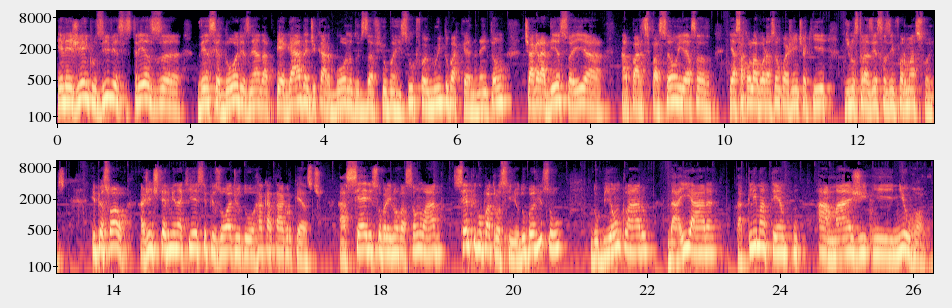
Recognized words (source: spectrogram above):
eleger, inclusive, esses três uh, vencedores né, da pegada de carbono do desafio Banrisul, que foi muito bacana. Né? Então, te agradeço aí a, a participação e essa, e essa colaboração com a gente aqui de nos trazer essas informações. E, pessoal, a gente termina aqui esse episódio do Hackatagro Cast, a série sobre a inovação no agro, sempre com patrocínio do Banrisul, do Bion Claro, da Iara, da Climatempo, Amage e New Holland.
